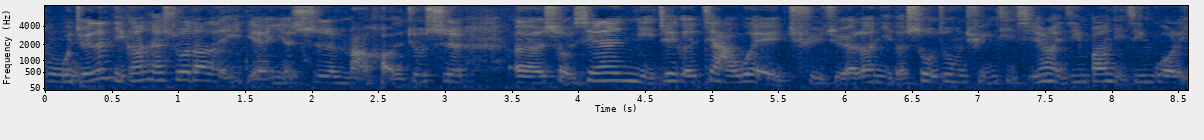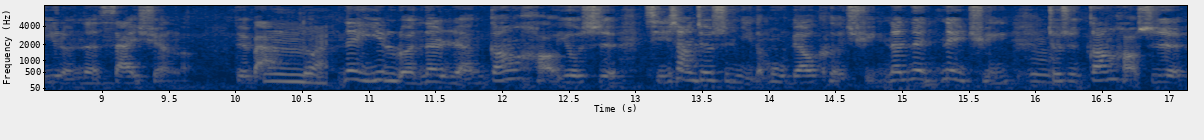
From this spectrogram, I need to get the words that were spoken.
我觉得你刚才说到的一点也是蛮好的，就是呃，首先你这个价位取决了你的受众群体，实际上已经帮你经过了一轮的筛选了。对吧？对那一轮的人刚好又是，其实上就是你的目标客群。那那那群就是刚好是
